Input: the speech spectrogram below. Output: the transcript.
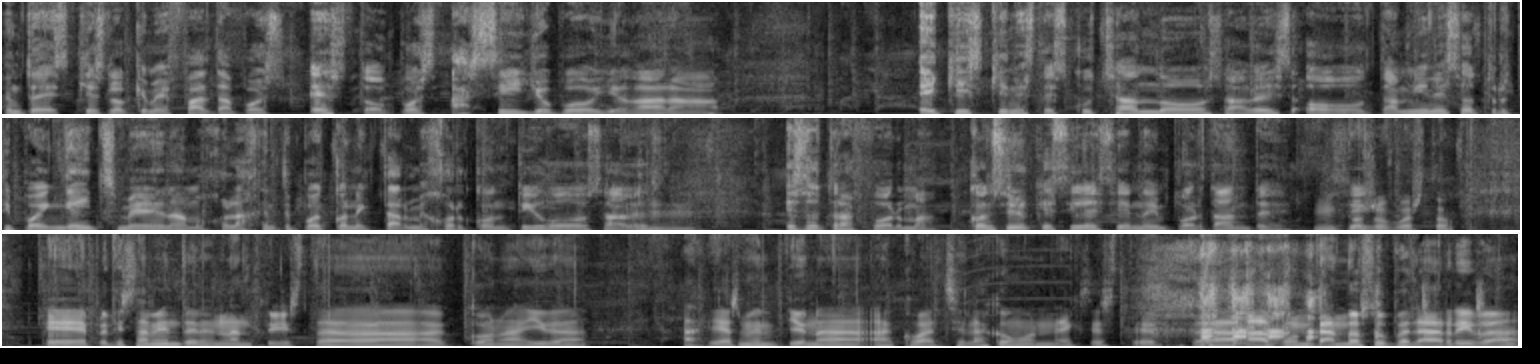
Entonces, ¿qué es lo que me falta? Pues esto, pues así yo puedo llegar a X quien esté escuchando, ¿sabes? O también es otro tipo de engagement, a lo mejor la gente puede conectar mejor contigo, ¿sabes? Mm. Es otra forma. Considero que sigue siendo importante. Mm, Por supuesto. Eh, precisamente en la entrevista con Aida hacías mención a, a Coachella como next step, o sea, apuntando súper arriba.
